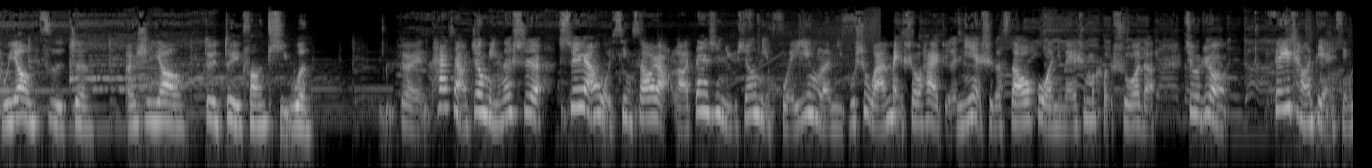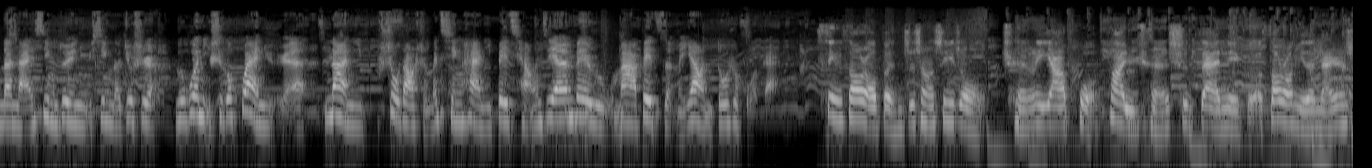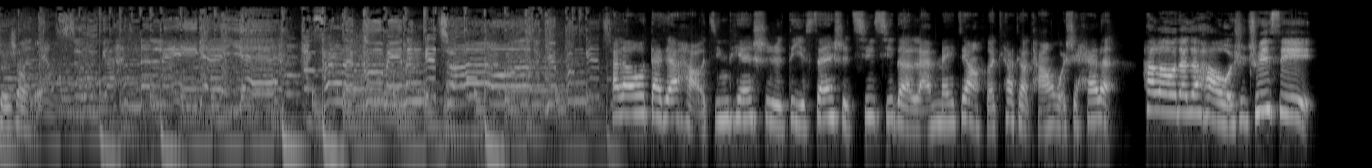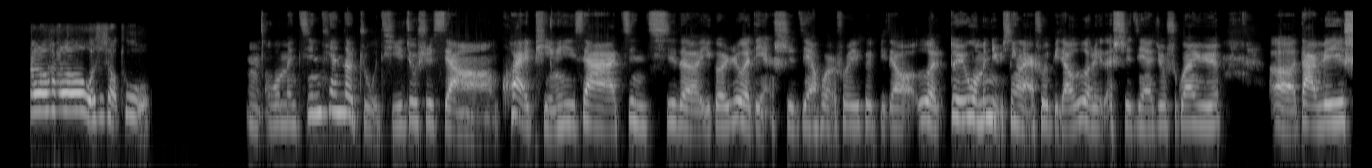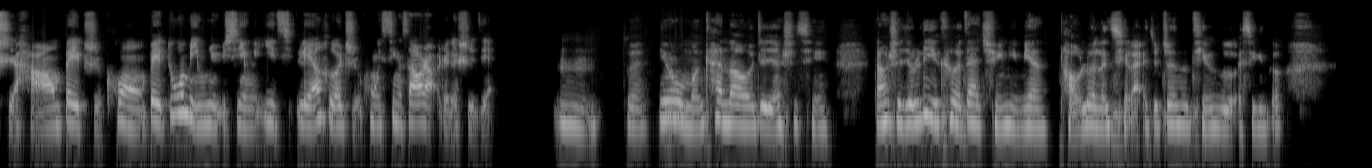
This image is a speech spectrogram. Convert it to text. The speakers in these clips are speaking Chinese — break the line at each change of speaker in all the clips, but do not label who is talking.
不要自证，而是要对对方提问。
对他想证明的是，虽然我性骚扰了，但是女生你回应了，你不是完美受害者，你也是个骚货，你没什么可说的。就是这种非常典型的男性对女性的，就是如果你是个坏女人，那你受到什么侵害，你被强奸、被辱骂、被怎么样，你都是活该。
性骚扰本质上是一种权力压迫，话语权是在那个骚扰你的男人身上的。
Hello，大家好，今天是第三十七期的蓝莓酱和跳跳糖，我是 Helen。
Hello，大家好，我是 Tracy。
Hello，Hello，我是小兔。
嗯，我们今天的主题就是想快评一下近期的一个热点事件，或者说一个比较恶，对于我们女性来说比较恶劣的事件，就是关于呃大 V 史航被指控被多名女性一起联合指控性骚扰这个事件。
嗯。对，因为我们看到这件事情，当时就立刻在群里面讨论了起来，就真的挺恶心的。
